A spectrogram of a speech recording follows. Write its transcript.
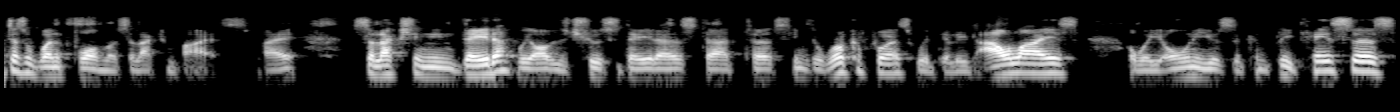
Just one form of selection bias, right? Selection in data, we always choose data that uh, seems to work for us. We delete outliers, or we only use the complete cases.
